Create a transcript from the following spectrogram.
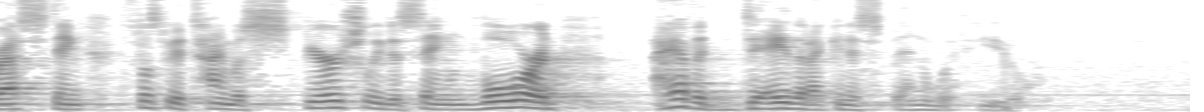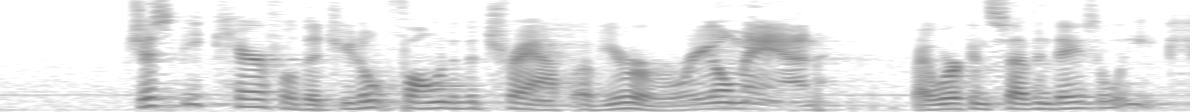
resting, it's supposed to be a time of spiritually just saying, Lord, I have a day that I can just spend with you. Just be careful that you don't fall into the trap of you're a real man by working seven days a week.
